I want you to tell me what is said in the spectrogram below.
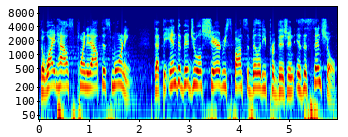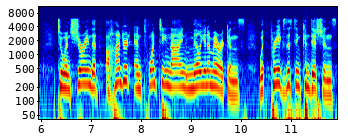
The White House pointed out this morning that the individual shared responsibility provision is essential to ensuring that 129 million Americans with pre existing conditions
